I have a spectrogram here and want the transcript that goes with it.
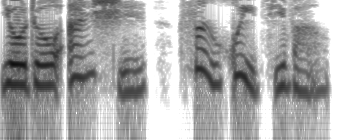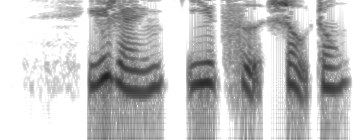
幽州安石愤会即亡，余人依次受终。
